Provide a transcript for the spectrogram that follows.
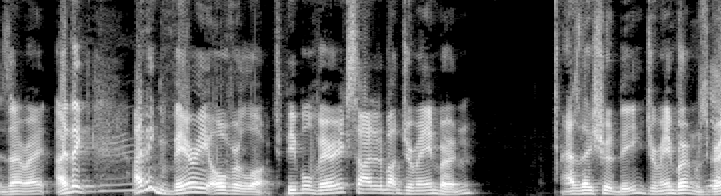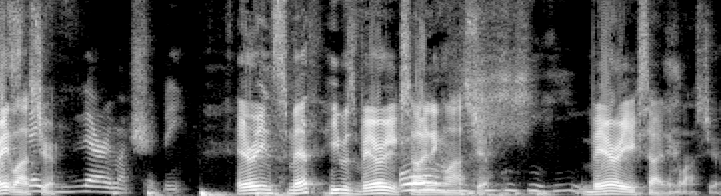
is that right? I think. I think very overlooked. People very excited about Jermaine Burton, as they should be. Jermaine Burton was great last they year. Very much should be. Arian Smith, he was very exciting Oh, last year. Very exciting last year.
